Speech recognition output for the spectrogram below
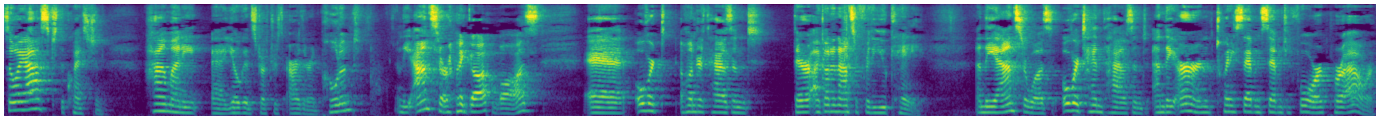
So I asked the question, how many uh, yoga instructors are there in Poland? And the answer I got was uh, over 100,000. There, I got an answer for the UK. And the answer was over 10,000 and they earn 27.74 per hour.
